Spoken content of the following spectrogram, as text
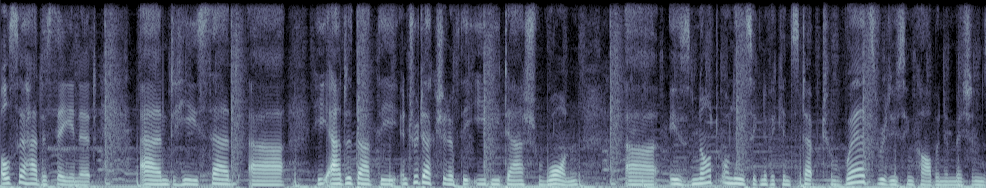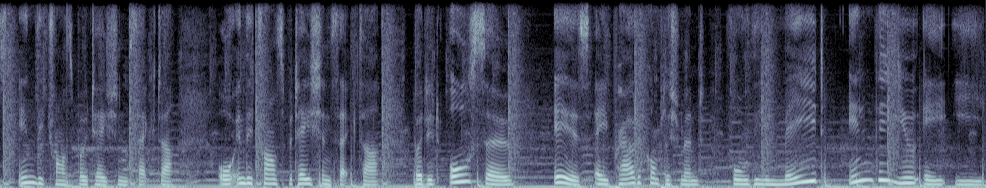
also had a say in it, and he said uh, he added that the introduction of the EB-1 uh, is not only a significant step towards reducing carbon emissions in the transportation sector or in the transportation sector, but it also is a proud accomplishment for the Made in the UAE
